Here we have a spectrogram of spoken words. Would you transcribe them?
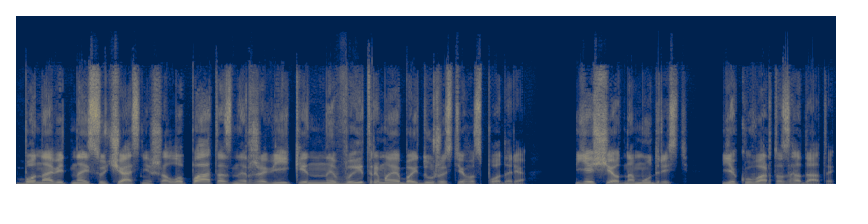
Бо навіть найсучасніша лопата з нержавійки не витримає байдужості господаря. Є ще одна мудрість, яку варто згадати.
